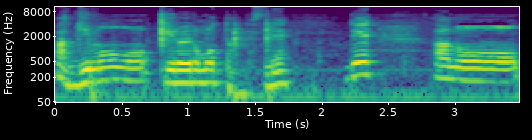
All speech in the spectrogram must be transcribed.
まあ、疑問をいろいろ持ったんですね。であの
